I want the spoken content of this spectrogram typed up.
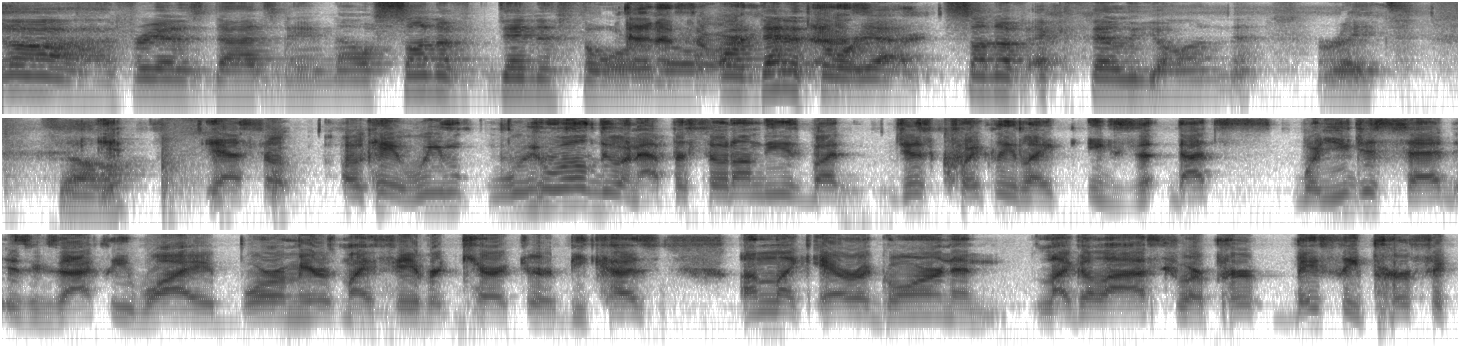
Ah, I forget his dad's name now. Son of Denethor. Denethor. Or Denethor, Denethor. yeah. Son of Ecthelion. Right. So, Yeah. Yeah. So okay, we we will do an episode on these, but just quickly, like exa- that's what you just said is exactly why Boromir is my favorite character because unlike Aragorn and Legolas, who are per- basically perfect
